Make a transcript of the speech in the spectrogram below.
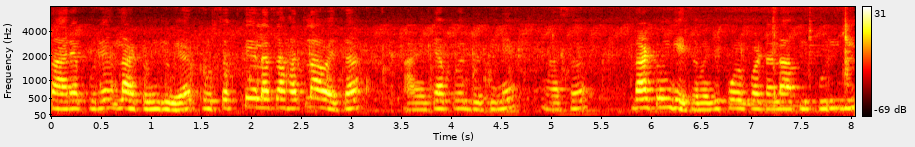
साऱ्या पुऱ्या लाटून घेऊया. थोडंसं तेलाचा हात लावायचा आणि त्या पद्धतीने असं लाटून घ्यायचं. म्हणजे पोळपटाला आपली पुरी ही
